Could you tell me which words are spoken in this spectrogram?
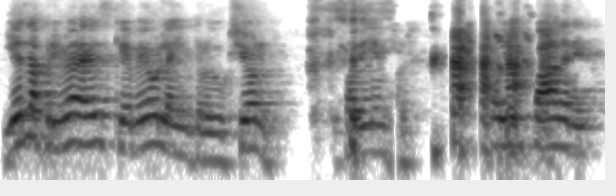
y es la primera vez que veo la introducción. Está bien, está bien padre,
